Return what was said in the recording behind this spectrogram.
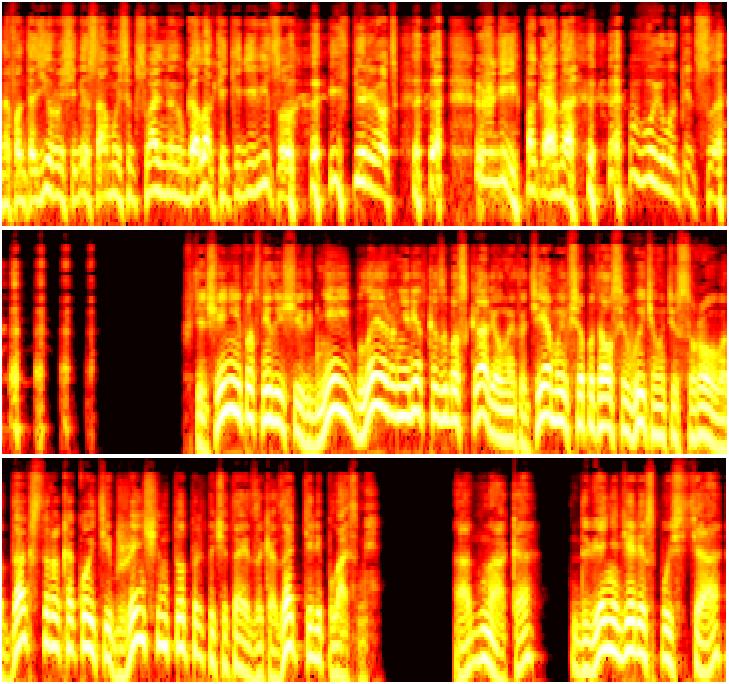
Нафантазируй себе самую сексуальную в галактике девицу и вперед. Жди, пока она вылупится. В течение последующих дней Блэр нередко забаскалил на эту тему и все пытался вытянуть из сурового Дакстера, какой тип женщин тот предпочитает заказать телеплазме. Однако две недели спустя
